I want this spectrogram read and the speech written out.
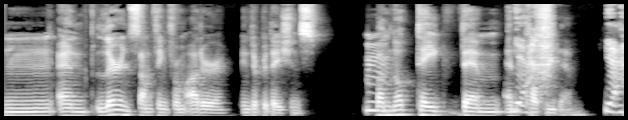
mm, and learn something from other interpretations, but Mm. not take them and Yeah. copy them. Yeah.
